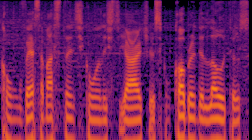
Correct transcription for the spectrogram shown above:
conversa bastante com Unleashed Archers, com Cobra and the Lotus,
